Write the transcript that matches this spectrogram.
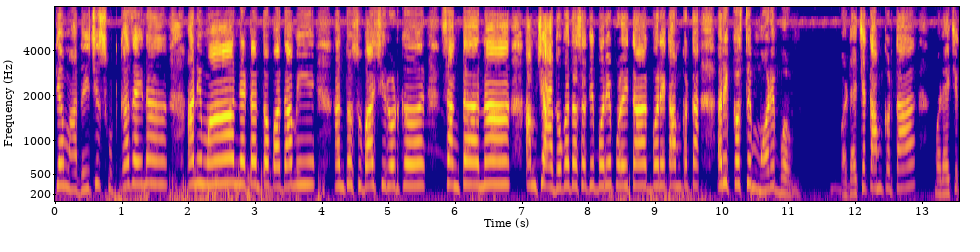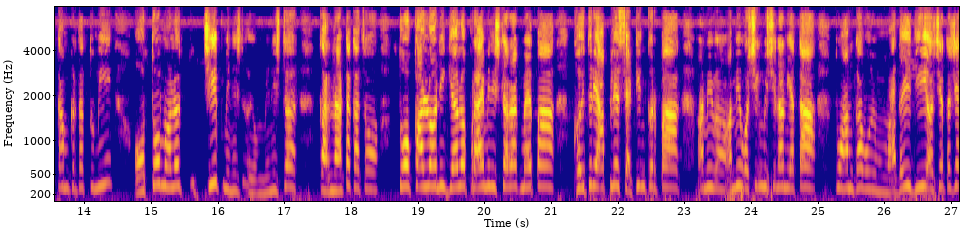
त्या म्हादयची सुटका जायना. आनी मान नेटान तो बदामी आनी तो सुभाष शिरोडकर सांगता ना आमचे आदोगाद आसा ते बरे पळयतात बरे काम करता अरे कसले मरे मड्याचें काम करता मड्याचें काम करता तुमी ओतो म्हणलो चीफ मिनिस्टर मिनिस्टर कर्नाटकाचो तो काडलो आनी गेलो. प्रायम मिनिस्टराक मेळपाक खंय तरी आपलें सेटींग करपाक. आमी आमी वॉशिंग मशिनान येता. तूं आमकां म्हादई दी अशें तशें.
